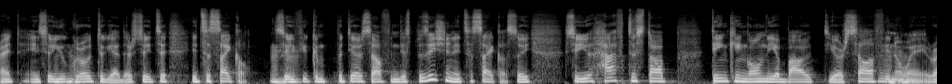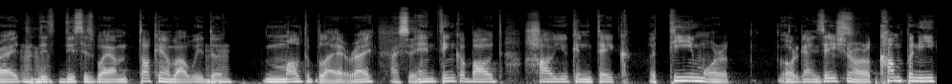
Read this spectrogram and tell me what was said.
right? And so you mm-hmm. grow together. So it's a it's a cycle. So if mm-hmm. you can put yourself in this position, it's a cycle. So so you have to stop thinking only about yourself in a way, right? This this is what I'm talking about with the multiplier, right? I see. And think about how you can take a team or organization or a company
